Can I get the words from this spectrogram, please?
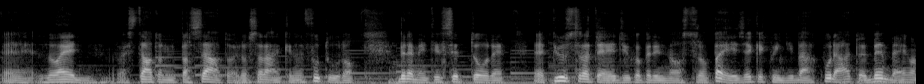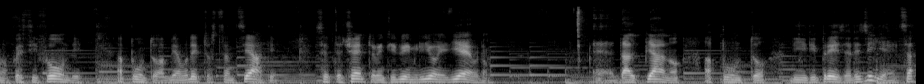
eh, lo, è, lo, è, stato nel passato e lo sarà anche nel futuro, veramente il settore eh, più strategico per il nostro paese che quindi va curato e ben vengono questi fondi, appunto abbiamo detto stanziati 722 milioni di euro eh, dal piano appunto di ripresa e resilienza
